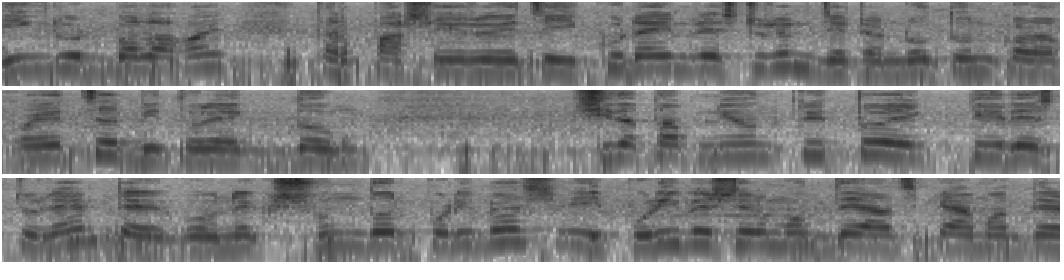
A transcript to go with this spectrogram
লিঙ্ক রোড বলা হয়। তার পাশেই রয়েছে ইকুডাইন রেস্টুরেন্ট, যেটা নতুন করা হয়েছে। ভিতরে একদম শীতাতাপ নিয়ন্ত্রিত একটি রেস্টুরেন্ট অনেক সুন্দর পরিবেশ। এই পরিবেশের মধ্যে আজকে আমাদের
